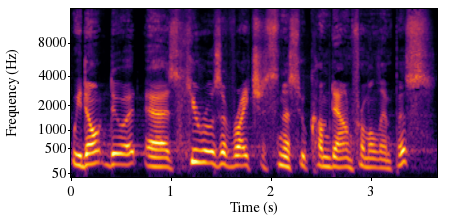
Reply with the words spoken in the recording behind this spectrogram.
we don't do it as heroes of righteousness who come down from Olympus.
